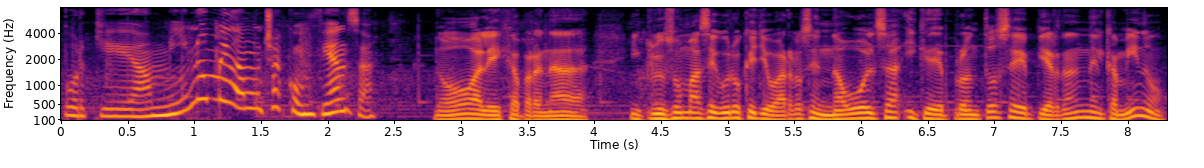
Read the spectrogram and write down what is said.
Porque a mí no me da mucha confianza. No, Aleja, para nada. Incluso más seguro que llevarlos en una bolsa y que de pronto se pierdan en el camino.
